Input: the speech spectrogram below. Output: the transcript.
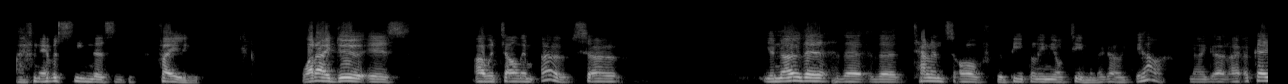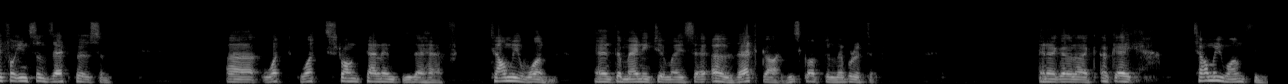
I've never seen this failing. What I do is I would tell them, "Oh, so you know the the the talents of the people in your team," and they go, "Yeah." And I go, "Okay, for instance, that person." Uh, what what strong talent do they have? Tell me one. And the manager may say, oh, that guy, he's got deliberative. And I go like, okay, tell me one thing.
